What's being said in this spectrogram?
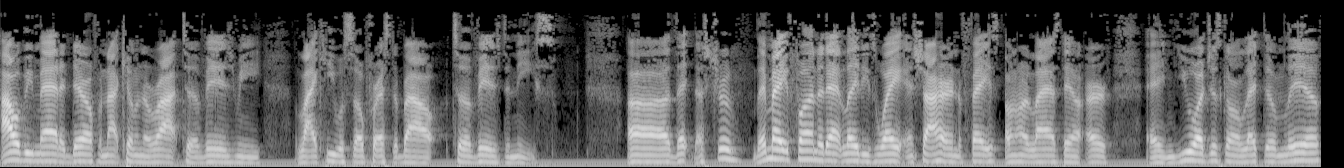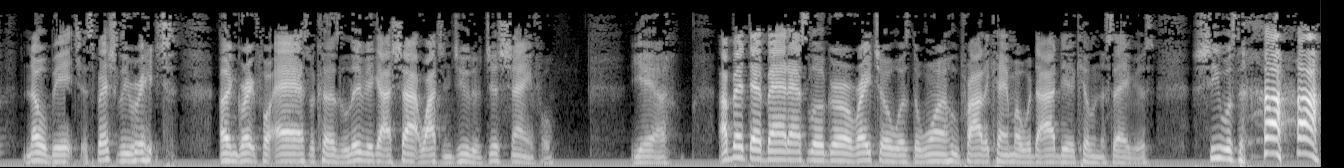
i would be mad at daryl for not killing the rot to avenge me like he was so pressed about to avenge denise. Uh that, that's true. They made fun of that lady's weight and shot her in the face on her last day on earth. And you are just gonna let them live? No bitch. Especially rich ungrateful ass because olivia got shot watching judith. Just shameful. Yeah. I bet that badass little girl rachel was the one who probably came up with the idea of killing the saviors she was the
